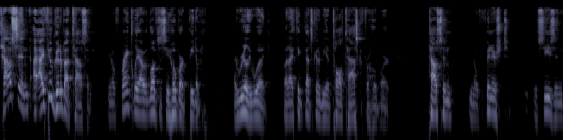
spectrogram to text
Towson, I, I feel good about Towson. You know, frankly, I would love to see Hobart beat them. I really would. but I think that's going to be a tall task for Hobart. Towson, you know, finished the season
